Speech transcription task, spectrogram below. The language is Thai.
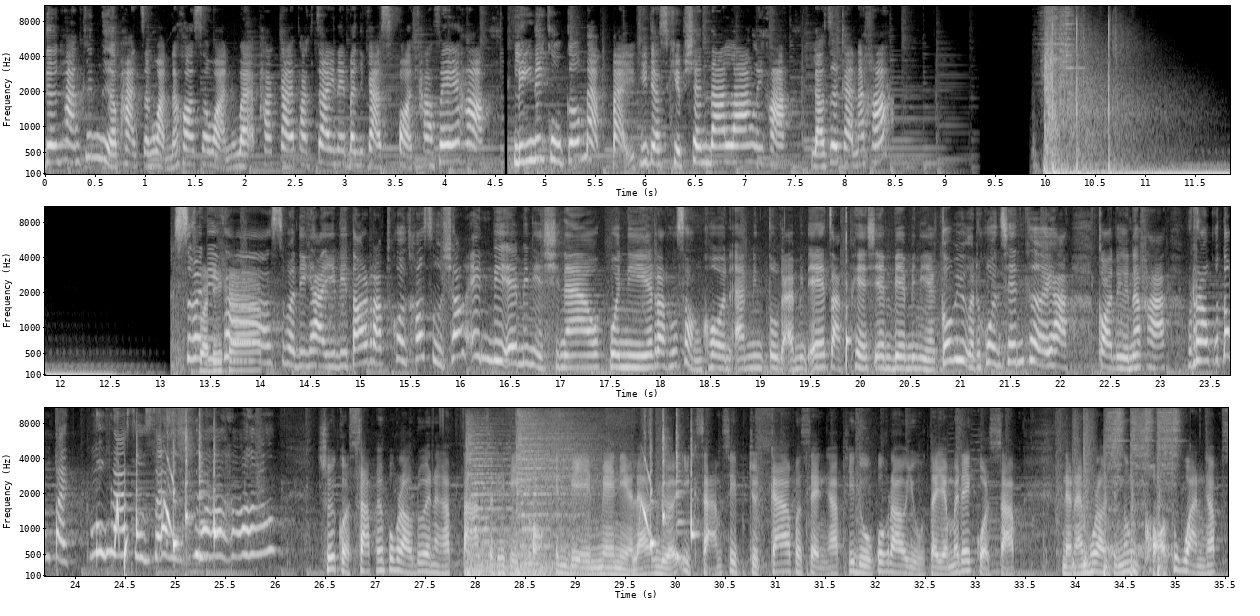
เดินทางขึ้นเหนือผ่านจังหวัดนครสวรรค์แวะพักกายพักใจในบรรยากาศสปอร์ตคาเฟ่ค่ะ ลิงก์ใน Google Map แปะอยู่ที่ description ด้านล่างเลยค่ะ แล้วเจอกันนะคะ สวัสดีค่ะ สวัสดีค่ะ ยินดีต้อนรับทุกคนเข้าสู่ช่อง NBA Mania Channel วันนี้เราทั้งสองคนแอดมินตูนกับแอดมินเอจากเพจ NBA Mania ก็มาอยู่กับทุกคนเช่นเคยค่ะ ก่อนอื่นนะคะ เราก็ต้องไปมุ่งหน้าสู่แสนทรัพย์ ช่วยกดซับให้พวกเราด้วยนะครับ ตามสถิติของ NBA Mania แล้วเหลืออีก 30.9%ครับที่ดูพวกเราอยู่แต่ยังไม่ได้กดซับดังนั้นพวกเราจึงต้องขอทุกวันครับ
